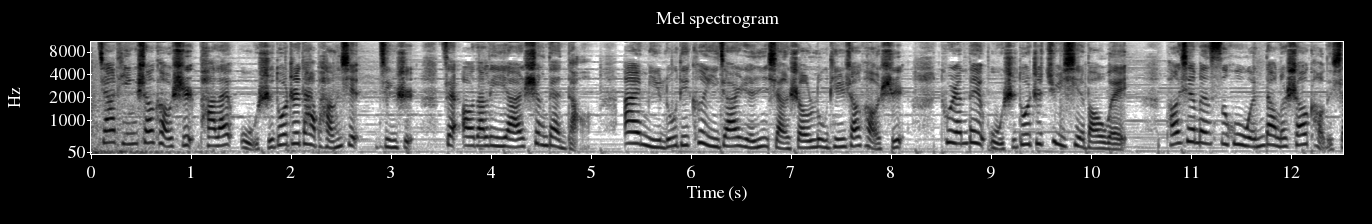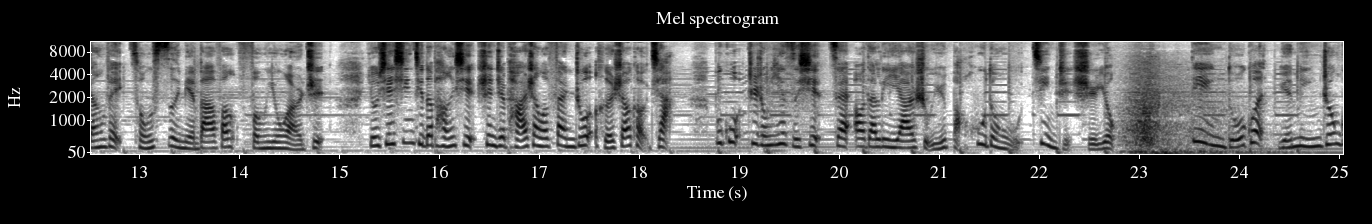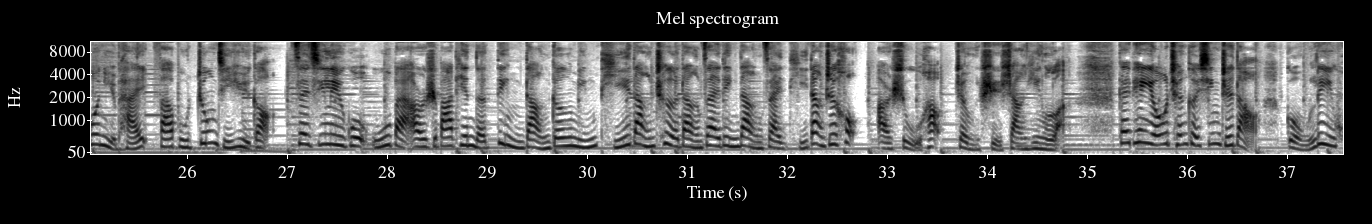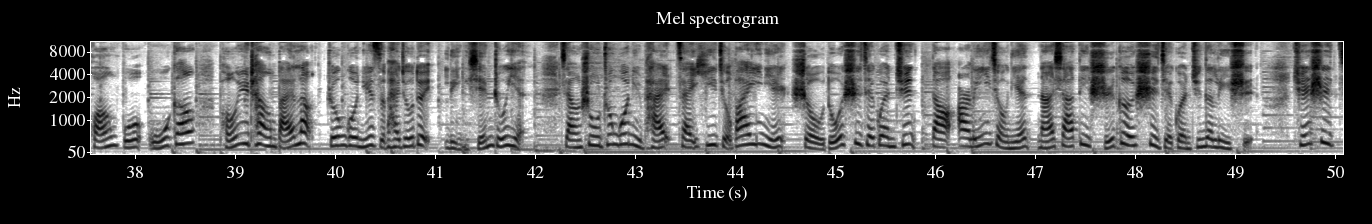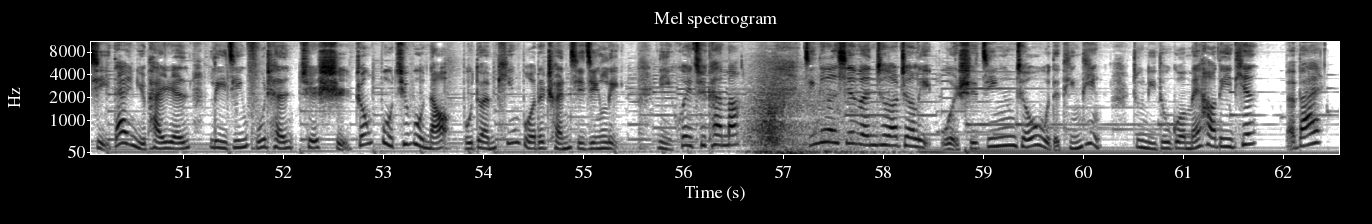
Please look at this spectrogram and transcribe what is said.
家庭烧烤时爬来五十多只大螃蟹。近日，在澳大利亚圣诞岛，艾米·卢迪克一家人享受露天烧烤时，突然被五十多只巨蟹包围。螃蟹们似乎闻到了烧烤的香味，从四面八方蜂拥而至。有些心急的螃蟹甚至爬上了饭桌和烧烤架。不过，这种椰子蟹在澳大利亚属于保护动物，禁止食用。电影夺冠，原名《中国女排》发布终极预告。在经历过五百二十八天的定档更名、提档、撤档、再定档、再提档之后，二十五号正式上映了。该片由陈可辛执导，巩俐、黄渤、吴刚、彭昱畅、白浪中国女子排球队领衔主演，讲述中国女排在一九八一年首夺世界冠军到二零一九年拿下第十个世界冠军的历史，诠释几代女排人历经浮沉却始终不屈不挠、不断拼搏的传奇经历。你会去看吗？今天的新闻就到这里，我是精英九五的婷婷，祝你度过美好的一天，拜拜。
